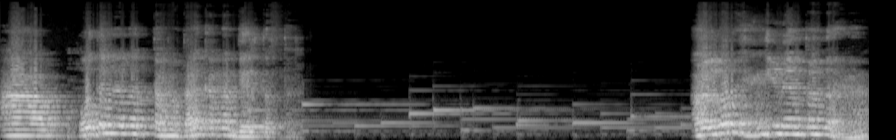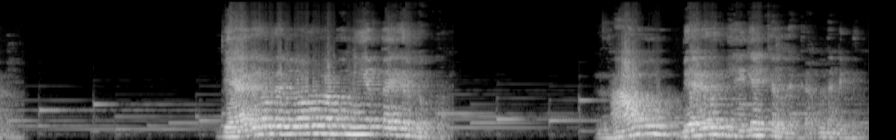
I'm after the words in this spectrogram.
ಆ ಹೋದಲ್ಲೆಲ್ಲ ತಮ್ಮ ಬೆಳಕನ್ನ ಬೀರ್ತಿರ್ತಾರೆ. ಆ ನಾವೆಲ್ಲರೂ ಹೆಂಗಿವೆ ಅಂತಂದ್ರ ಎಲ್ಲರೂ ನಮ್ಗೆ ನಿಯತ್ತಾಗಿರ್ಬೇಕು. ನಾವು ಬೇರೆಯವ್ರಿಗೆ ಹೆಂಗೆ ಕಲ್ಬೇಕ ನನಗೆ.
